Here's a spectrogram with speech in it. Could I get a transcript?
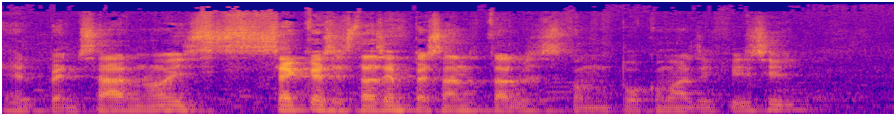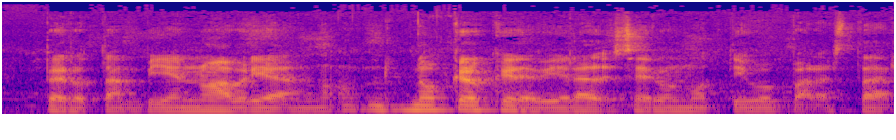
el pensar, ¿no? Y sé que si estás empezando tal vez es como un poco más difícil, pero también no habría, no, no creo que debiera de ser un motivo para estar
